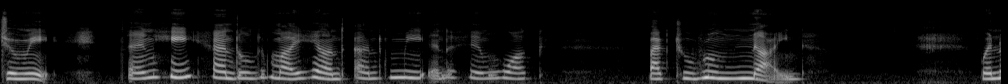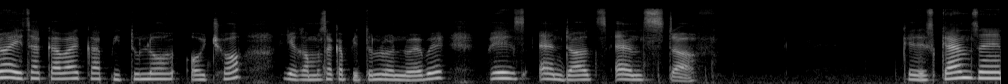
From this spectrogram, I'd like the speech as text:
to me. Then he handled my hand and me and him walked back to room 9. Bueno, ahí se acaba el capítulo 8. Llegamos al capítulo 9, Pigs and Dogs and Stuff. Que descansen.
